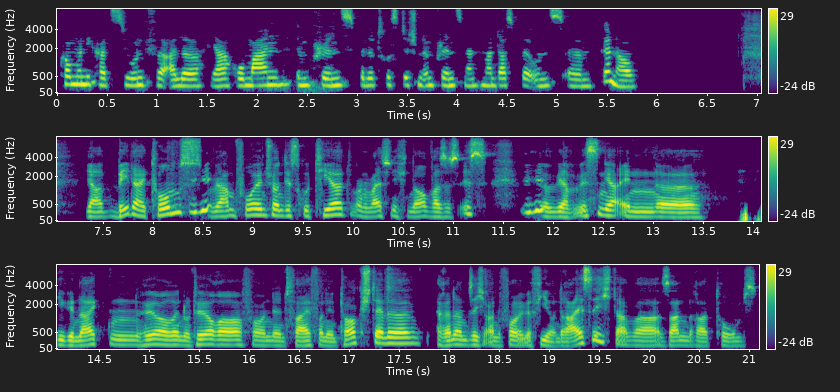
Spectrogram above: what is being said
Kommunikation für alle ja Roman-Imprints, belletristischen Imprints nennt man das bei uns ähm, genau. Ja, Bedai Toms, mhm. wir haben vorhin schon diskutiert, man weiß nicht genau, was es ist. Mhm. Wir wissen ja in äh, die geneigten Hörerinnen und Hörer von den zwei von den Talkstelle erinnern sich an Folge 34. Da war Sandra Thoms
